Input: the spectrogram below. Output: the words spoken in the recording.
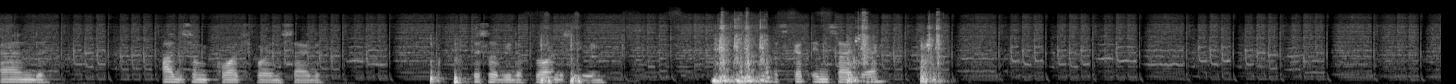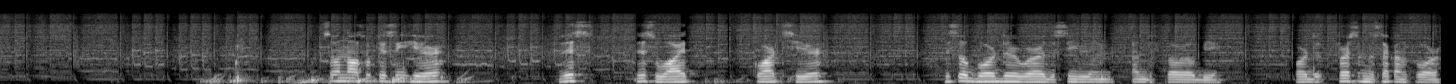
And add some quartz for inside. This will be the floor and the ceiling. Let's get inside there So now what you see here, this this white quartz here, this will border where the ceiling and the floor will be, or the first and the second floor.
